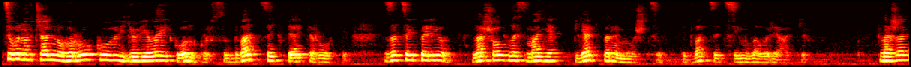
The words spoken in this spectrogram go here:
Цього навчального року ювілей конкурсу 25 років. За цей період наша область має 5 переможців і 27 лауреатів. На жаль,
